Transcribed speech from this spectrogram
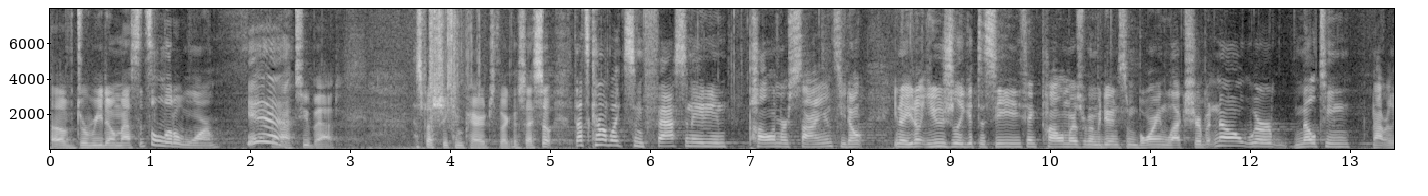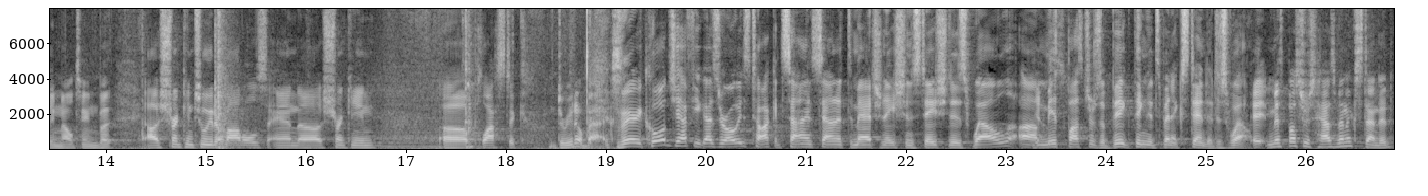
of Dorito mess. It's a little warm. Yeah. not too bad. Especially compared to the regular size. So that's kind of like some fascinating polymer science. You don't, you know, you don't usually get to see. You think polymers, we're going to be doing some boring lecture, but no, we're melting, not really melting, but uh, shrinking two-liter bottles and uh, shrinking uh, plastic Dorito bags. Very cool, Jeff. You guys are always talking science down at the Imagination Station as well. Uh, Yes. Mythbusters, a big thing that's been extended as well. It, Mythbusters has been extended,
